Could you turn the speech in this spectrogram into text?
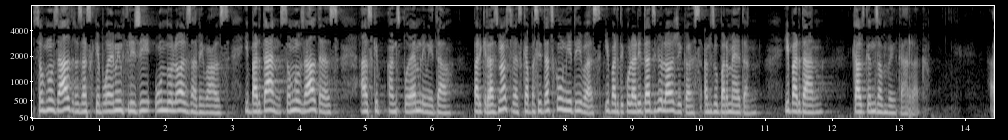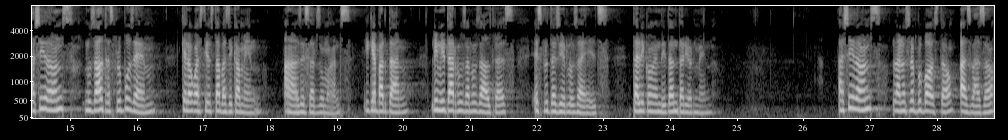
Som nosaltres els que podem infligir un dolor als animals i, per tant, som nosaltres els que ens podem limitar, perquè les nostres capacitats cognitives i particularitats biològiques ens ho permeten i, per tant, cal que ens en fem càrrec. Així doncs, nosaltres proposem que la qüestió està bàsicament en els éssers humans i que, per tant, limitar-los a nosaltres és protegir-los a ells, tal com hem dit anteriorment. Així doncs, la nostra proposta es basa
